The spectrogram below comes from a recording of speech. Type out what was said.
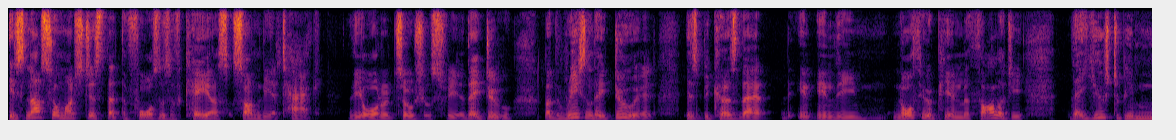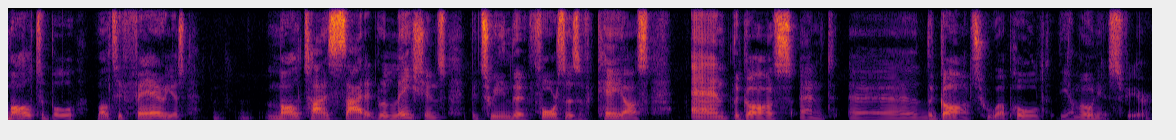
it's not so much just that the forces of chaos suddenly attack the ordered social sphere. They do. But the reason they do it is because that in, in the North European mythology, there used to be multiple, multifarious, multi-sided relations between the forces of chaos and the gods and uh, the gods who uphold the harmonious sphere.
